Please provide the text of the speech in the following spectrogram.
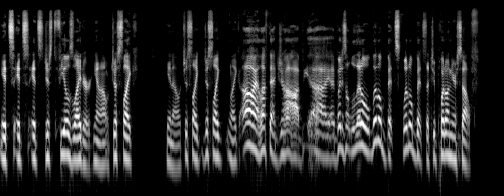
it's it's it's just feels lighter, you know, just like you know, just like just like like oh, I left that job. Yeah, but it's a little little bits, little bits that you put on yourself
